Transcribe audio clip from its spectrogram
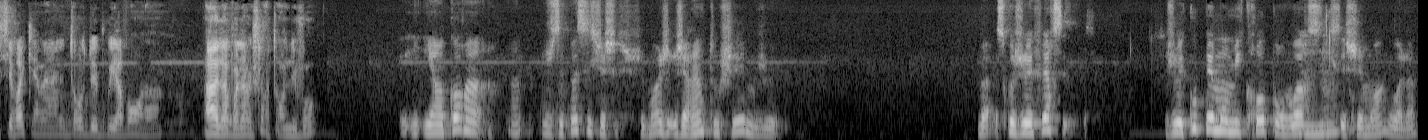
c'est vrai qu'il y avait un drôle de bruit avant. Là. Ah, là, voilà, je l'entends à nouveau. Il y a encore un. un- je ne sais pas si chez, chez moi, j'ai rien touché, mais je. Bah, ce que je vais faire, c'est. Je vais couper mon micro pour voir si Mhm. c'est chez moi. Voilà.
